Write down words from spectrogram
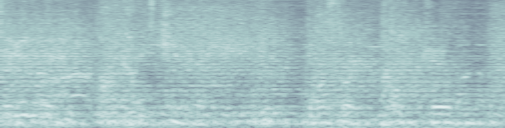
するがいい赤いキー遅い滑稽だな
